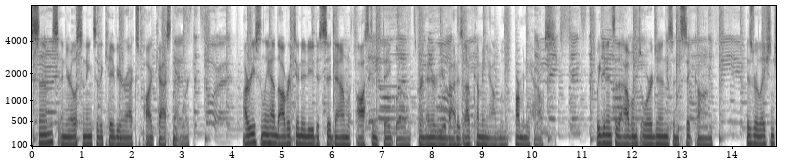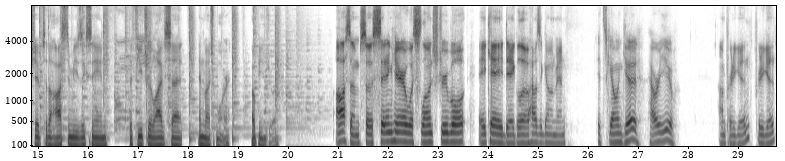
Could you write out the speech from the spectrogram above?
Wes Sims, and you're listening to the KVRX Podcast Network. I recently had the opportunity to sit down with Austin Dayglow for an interview about his upcoming album, Harmony House. We get into the album's origins and sitcom, his relationship to the Austin music scene, the future live set, and much more. Hope you enjoy. Awesome. So sitting here with Sloan Struble, aka Dayglow. How's it going, man? It's going good. How are you? I'm pretty good. Pretty good.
